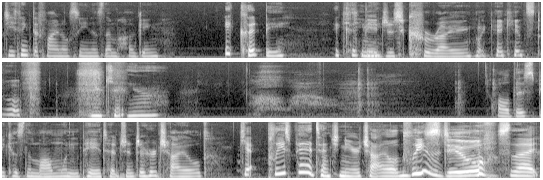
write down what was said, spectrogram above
Do you think the final scene is them hugging? it could be it could be Teenagers crying like I can't stop. I can't, yeah All this because the mom wouldn't pay attention to her child. yeah please pay attention to your child Please do. so that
